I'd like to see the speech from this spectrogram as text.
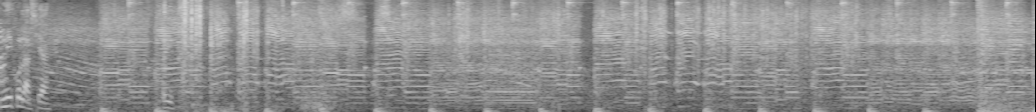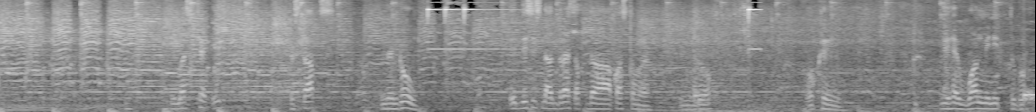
Nicolas, yeah. Okay. We must check it, the stocks, and then go. This is the address of the customer. You go. Okay. You have one minute to go.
